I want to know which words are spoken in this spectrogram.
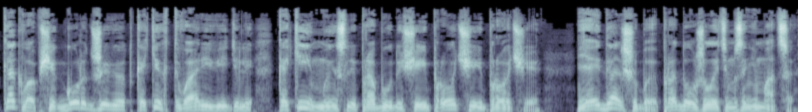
как вообще город живет, каких тварей видели, какие мысли про будущее и прочее, и прочее. Я и дальше бы продолжил этим заниматься,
